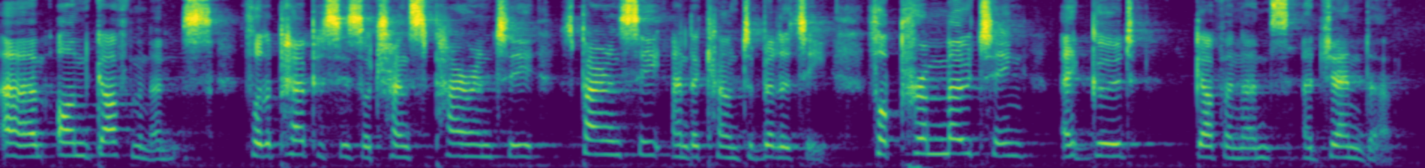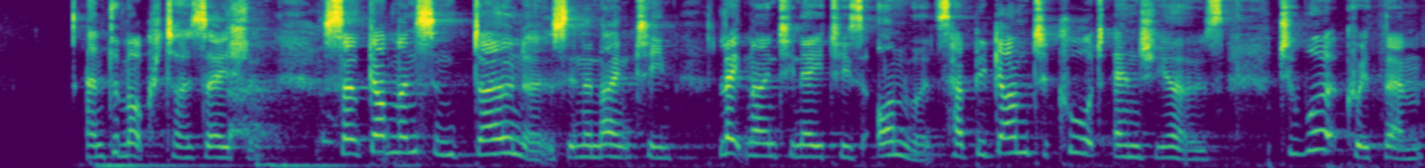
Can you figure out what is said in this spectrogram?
um, on governance for the purposes of transparency, transparency and accountability, for promoting a good governance agenda and democratization. So governments and donors in the 19, late 1980s onwards have begun to court NGOs to work with them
